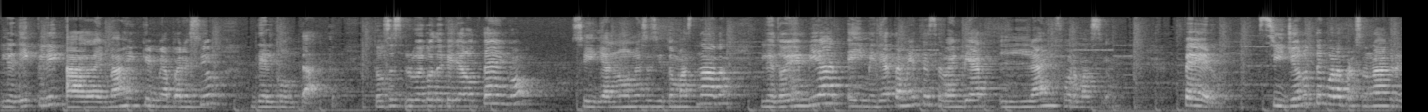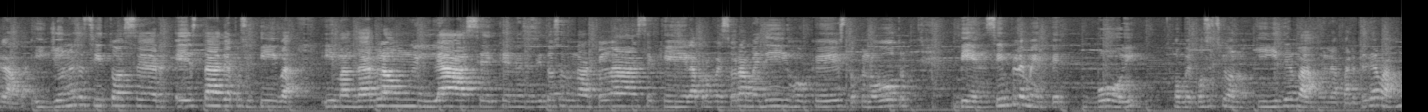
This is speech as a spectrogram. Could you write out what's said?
y le di clic a la imagen que me apareció del contacto. Entonces luego de que ya lo tengo, si ya no necesito más nada, le doy a enviar e inmediatamente se va a enviar la información. Pero si yo no tengo a la persona agregada y yo necesito hacer esta diapositiva y mandarla a un enlace, que necesito hacer una clase, que la profesora me dijo que esto, que lo otro, bien, simplemente voy o me posiciono aquí debajo, en la parte de abajo,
